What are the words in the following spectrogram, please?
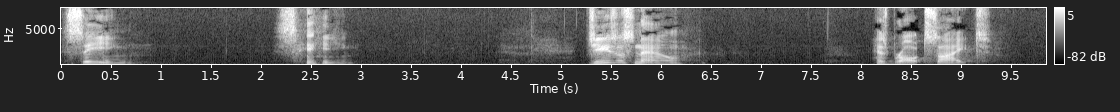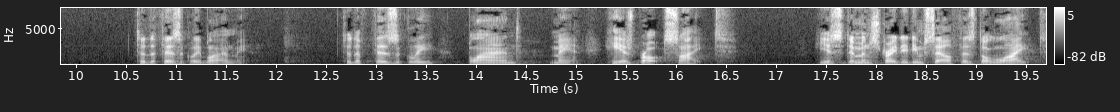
Seeing. Seeing. Jesus now has brought sight to the physically blind man. To the physically blind man. He has brought sight. He has demonstrated himself as the light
